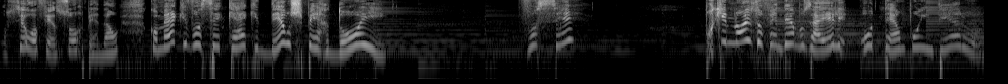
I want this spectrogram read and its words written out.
o seu ofensor, perdão, como é que você quer que Deus perdoe você? Porque nós ofendemos a Ele o tempo inteiro.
